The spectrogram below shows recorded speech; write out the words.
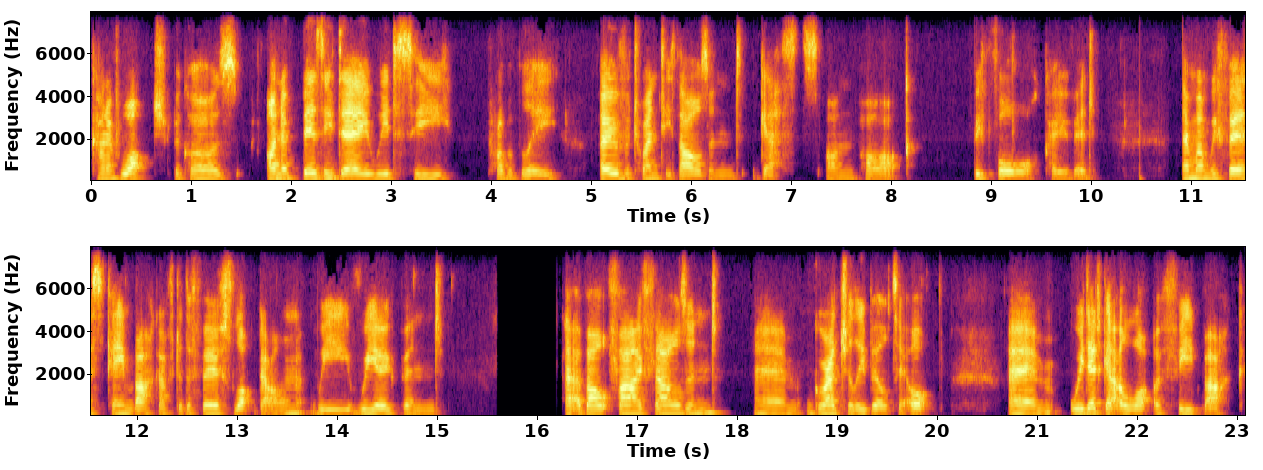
kind of watch because on a busy day, we'd see probably over 20,000 guests on park before COVID. And when we first came back after the first lockdown, we reopened at about 5,000, um, gradually built it up. Um, we did get a lot of feedback,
